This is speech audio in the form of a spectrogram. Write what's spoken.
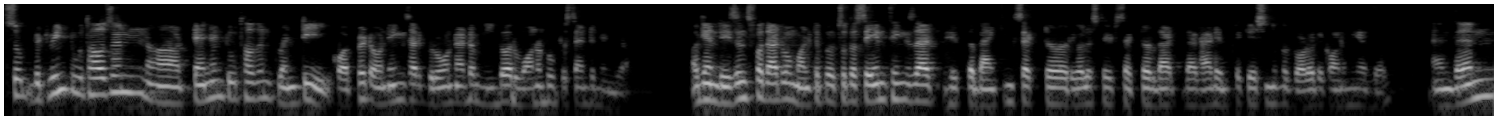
So between 2010 and 2020, corporate earnings had grown at a meager 1 or 2% in India. Again, reasons for that were multiple. So the same things that hit the banking sector, real estate sector, that, that had implications on the broader economy as well. And then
